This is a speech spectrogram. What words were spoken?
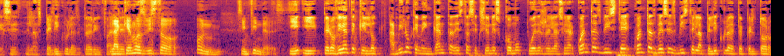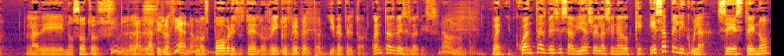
ese de las películas de Pedro Infante. La que hemos visto un sinfín de veces. Y, y- pero fíjate que lo, a mí lo que me encanta de esta sección es cómo puedes relacionar. ¿Cuántas viste, cuántas veces viste la película de Pepe el Toro? La de nosotros, Sí, los, la, la trilogía, ¿no? los pobres, ustedes los ricos. Y Pepe el Toro. Y Pepe el Toro. ¿Cuántas veces las viste? No, un montón. Bueno, ¿cuántas veces habías relacionado que esa película se estrenó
